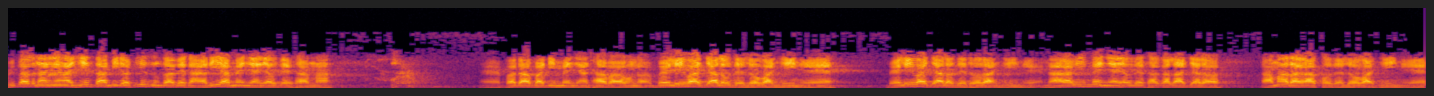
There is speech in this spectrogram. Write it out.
ဝိပဿနာဉာဏ်ကရင့်တာပြီးတော့ပြည့်စုံသွားတဲ့အခါအရိယာမဉ္ဇဉ်ရောက်တဲ့အခါမှာအဲဗဒ္ဒပါတိမဉ္ဇဉ်ထားပါအောင်တော့ပယ်လေးပါးကြာလို့တဲ့လောဘငြိမ့်နေ ပယ်လေးပါးကြာလို့တဲ့ဒေါသငြိမ့်နေအနာဂါမိမဉ္ဇဉ်ရောက်တဲ့အခါကလာကြတော့ကာမရာဂခေါ်တဲ့လောဘငြိမ့်နေအဲ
